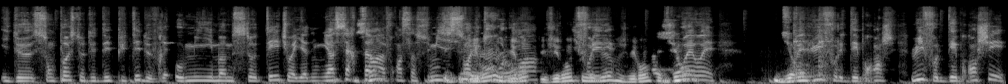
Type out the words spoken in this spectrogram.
il de son poste de député devrait au minimum sauter. Tu vois, il y a, il y a certains à France Insoumise, ils sont allés trop loin. Giraud, Il tu faut veux les- dire Giraud Ah, Giron, Ouais, ouais. Lui, il faut le débrancher. Lui, il faut le débrancher.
